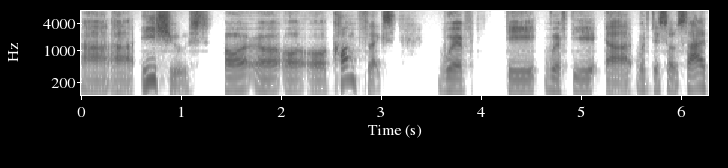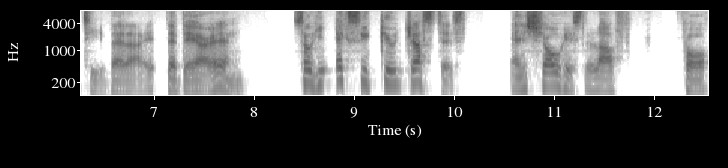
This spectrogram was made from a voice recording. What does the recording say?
uh, uh, issues or, or, or, conflicts with the, with the, uh, with the society that, are, that they are in. So he execute justice and show his love for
